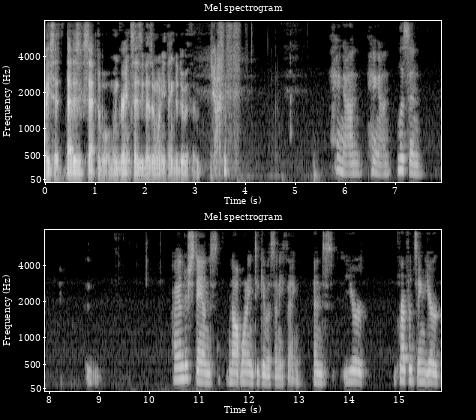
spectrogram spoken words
He said that is acceptable when Grant says he doesn't want anything to do with him. Yeah. Hang on, hang on. Listen. I understand not wanting to give us anything, and you're referencing your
